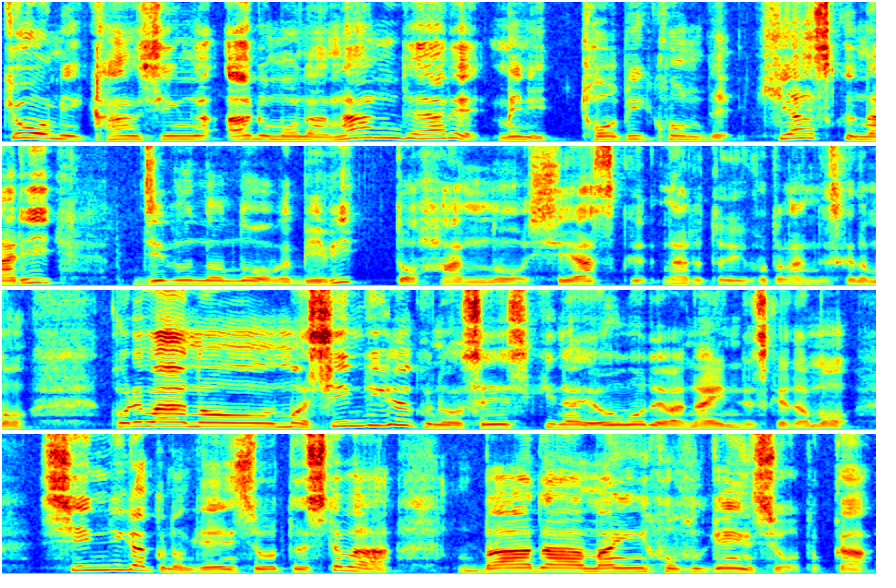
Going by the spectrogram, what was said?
興味関心があるものは何であれ目に飛び込んできやすくなり自分の脳がビビッと反応しやすくなるということなんですけどもこれはあの、まあ、心理学の正式な用語ではないんですけども心理学の現象としてはバーダー・マインホフ現象とか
